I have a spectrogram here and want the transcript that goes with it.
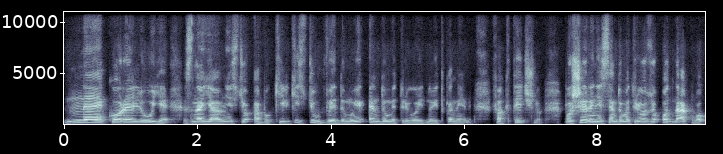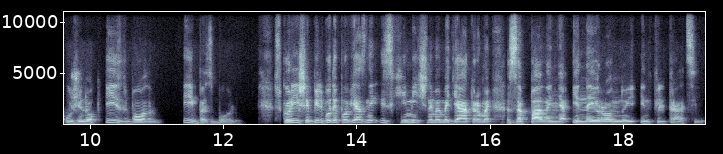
не корелює з наявністю або кількістю видимої ендометріоїдної тканини. Фактично, поширеність ендометріозу однакова у жінок і з болем, і без болю. Скоріше біль буде пов'язаний із хімічними медіаторами запалення і нейронної інфільтрації.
